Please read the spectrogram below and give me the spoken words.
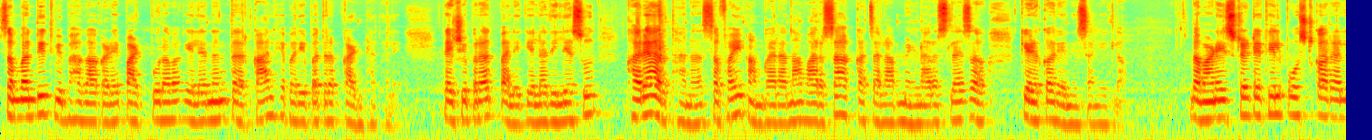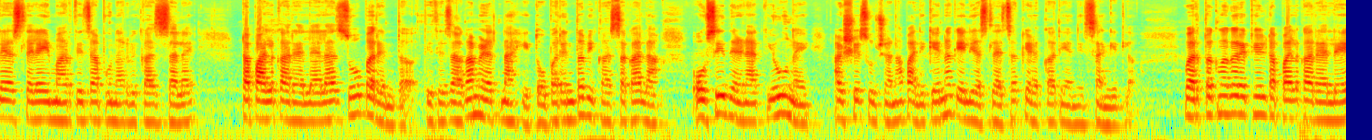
संबंधित विभागाकडे पाठपुरावा केल्यानंतर काल हे परिपत्रक काढण्यात आले. त्याची प्रत पालिकेला दिली असून खऱ्या अर्थानं सफाई कामगारांना वारसा हक्काचा लाभ मिळणार असल्याचं केळकर यांनी सांगितलं. दमाणे इस्टेट येथील पोस्ट कार्यालय असलेल्या इमारतीचा पुनर्विकास झालाय. टपाल कार्यालयाला जोपर्यंत तिथे जागा मिळत नाही तोपर्यंत विकासकाला ओसी देण्यात येऊ नये अशी सूचना पालिकेनं केली असल्याचं केळकर यांनी सांगितलं. वर्तकनगर येथील टपाल कार्यालय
